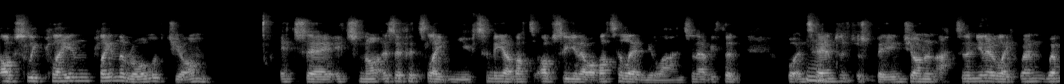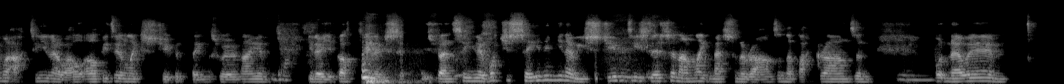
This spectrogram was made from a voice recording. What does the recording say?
obviously playing playing the role of John. It's uh, it's not as if it's like new to me. I've had to, obviously you know I've had to learn my lines and everything. But in Yeah. terms of just being John and acting, and you know, like when when we're acting, you know, I'll I'll be doing like stupid things, where I? And Yeah. you know, you've got you know his friends saying, you know, what you saying him? You know, he's stupid, he's this, and I'm like messing around in the background. And Mm. but no, um,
